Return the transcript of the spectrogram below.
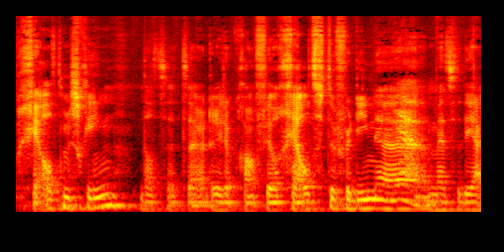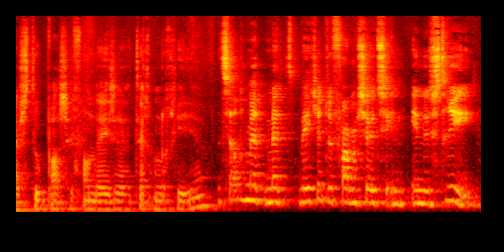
geld misschien. Dat het, er is ook gewoon veel geld te verdienen Ja. met de juiste toepassing van deze technologieën. Hetzelfde met, met weet je, de farmaceutische in- industrie.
